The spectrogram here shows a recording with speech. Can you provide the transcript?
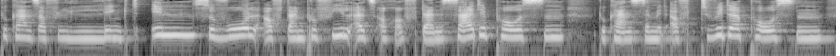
Du kannst auf LinkedIn sowohl auf dein Profil als auch auf deine Seite posten. Du kannst damit auf Twitter posten,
